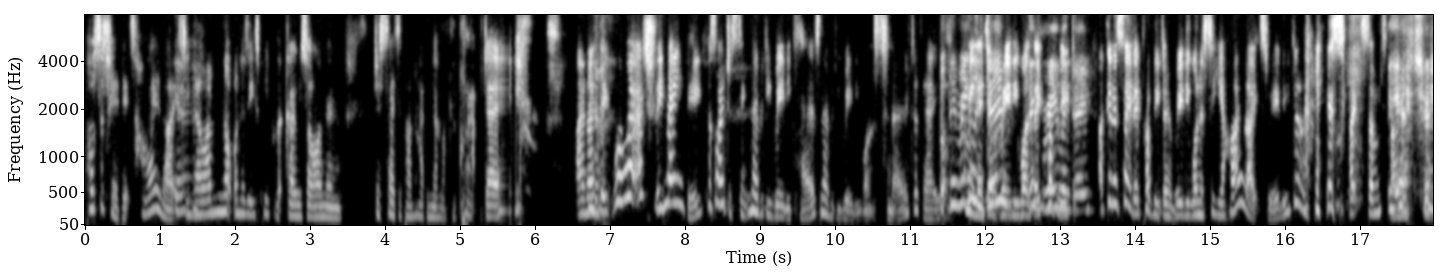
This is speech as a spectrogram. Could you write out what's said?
positive. It's highlights. Yeah. You know, I'm not one of these people that goes on and just says if I'm having a, like a crap day. and I think, well, actually, maybe because I just think nobody really cares. Nobody really wants to know, do they? But they really I mean, they do. not really want. They, they really probably, do. I'm going to say they probably don't really want to see your highlights, really, do they? it's like sometimes, yeah, true.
